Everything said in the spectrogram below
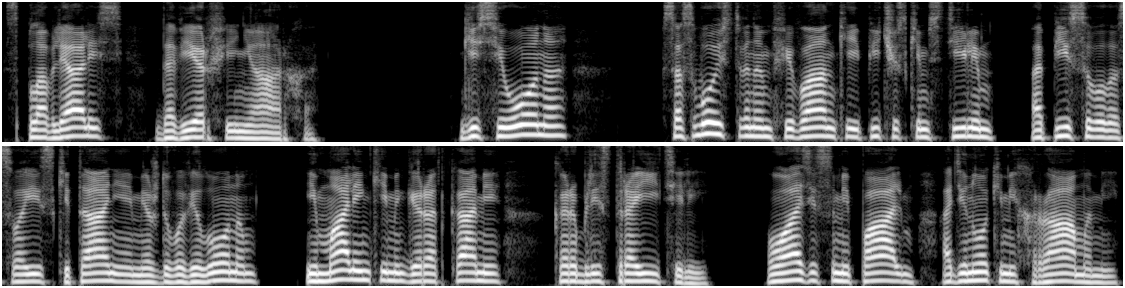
сплавлялись до верфи Неарха. Гесиона со свойственным Фиванке эпическим стилем описывала свои скитания между Вавилоном и маленькими городками кораблестроителей, оазисами пальм, одинокими храмами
